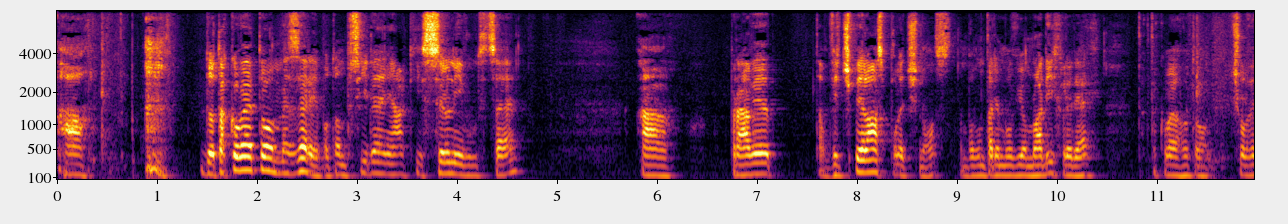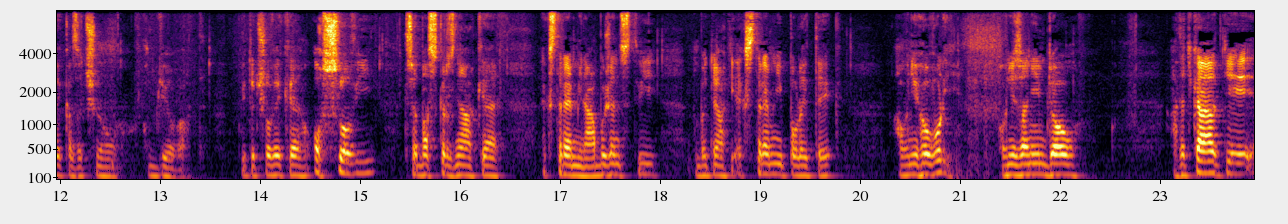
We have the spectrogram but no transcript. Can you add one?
A do takovéto mezery potom přijde nějaký silný vůdce, a právě ta vyčpělá společnost, nebo on tady mluví o mladých lidech, tak takového to člověka začnou obdivovat. Takový to člověk je osloví, třeba skrz nějaké extrémní náboženství, nebo to nějaký extrémní politik, a oni ho volí. Oni za ním jdou. A teďka ti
